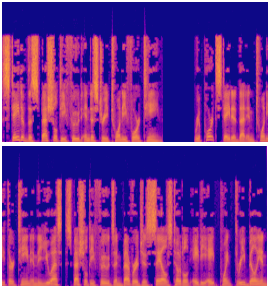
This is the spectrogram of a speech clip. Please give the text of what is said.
State of the Specialty Food Industry 2014 Report stated that in 2013 in the U.S., specialty foods and beverages sales totaled $88.3 billion,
